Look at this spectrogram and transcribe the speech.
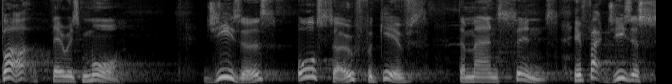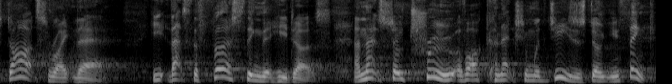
But there is more. Jesus also forgives the man's sins. In fact, Jesus starts right there. He, that's the first thing that he does. And that's so true of our connection with Jesus, don't you think?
